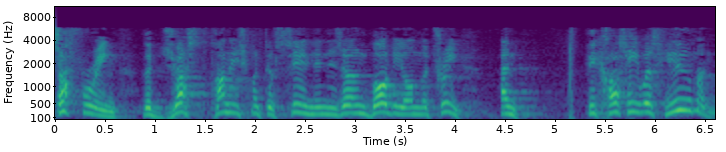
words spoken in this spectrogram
suffering the just punishment of sin in his own body on the tree. And because he was human,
